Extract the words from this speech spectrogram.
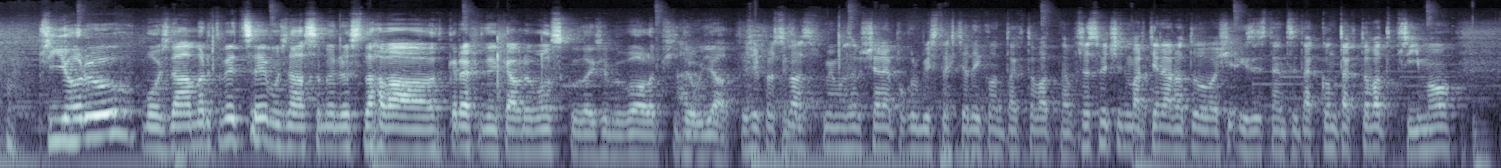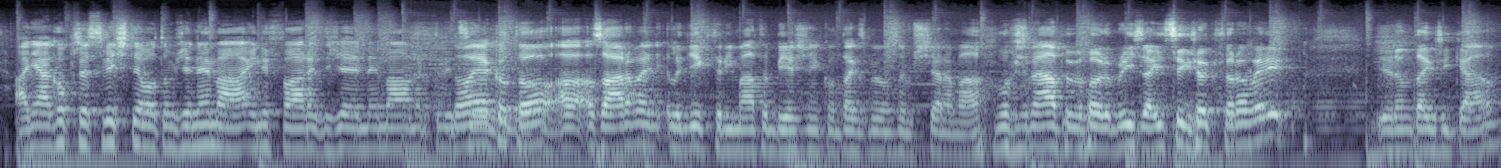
příhodu, možná mrtvici, možná se mi dostává krev někam do mozku, takže by bylo lepší to Ano. udělat. Takže prosím vás, mimozemštěné, pokud byste chtěli kontaktovat, nebo přesvědčit Martina Rotu o vaší existenci, tak kontaktovat přímo a nějak ho přesvědčte o tom, že nemá infarkt, že nemá mrtvici. No jako to a, a zároveň lidi, který máte běžně kontakt s mimozemšťanama, možná by bylo dobrý zajít si k doktorovi, jenom tak říkám.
